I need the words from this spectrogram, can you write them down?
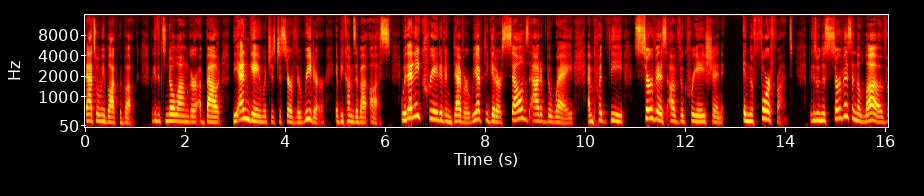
That's when we block the book because it's no longer about the end game, which is to serve the reader. It becomes about us. With any creative endeavor, we have to get ourselves out of the way and put the service of the creation in the forefront. Because when the service and the love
